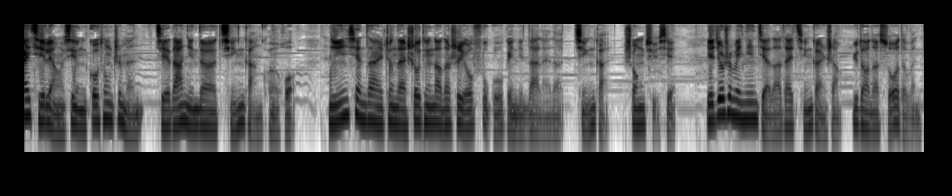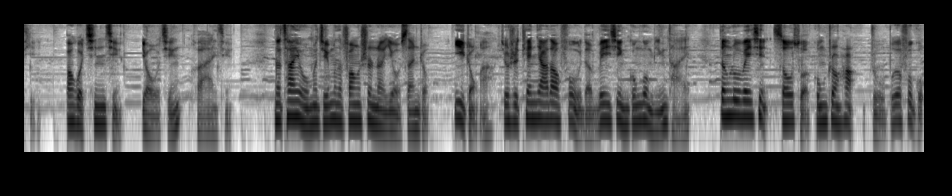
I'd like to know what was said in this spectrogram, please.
开启两性沟通之门，解答您的情感困惑。您现在正在收听到的是由复古给您带来的情感双曲线，也就是为您解答在情感上遇到的所有的问题，包括亲情、友情和爱情。那参与我们节目的方式呢，也有三种：一种啊，就是添加到复古的微信公共平台，登录微信搜索公众号“主播复古”，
